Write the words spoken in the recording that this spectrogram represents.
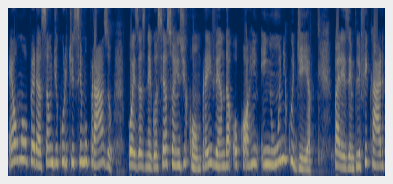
É uma operação de de curtíssimo prazo, pois as negociações de compra e venda ocorrem em um único dia. Para exemplificar,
